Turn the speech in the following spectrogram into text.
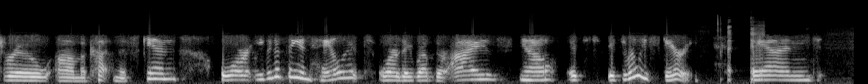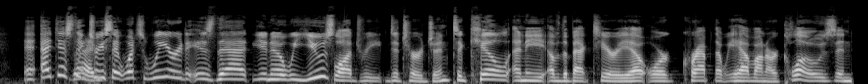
through um, a cut in the skin or even if they inhale it or they rub their eyes, you know, it's it's really scary. And I just think, Teresa, what's weird is that, you know, we use laundry detergent to kill any of the bacteria or crap that we have on our clothes, and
